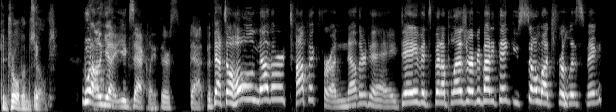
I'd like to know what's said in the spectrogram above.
control themselves. Well, yeah, exactly. There's that, but that's a whole nother topic for another day. Dave, it's been a pleasure, everybody. Thank you so much for listening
